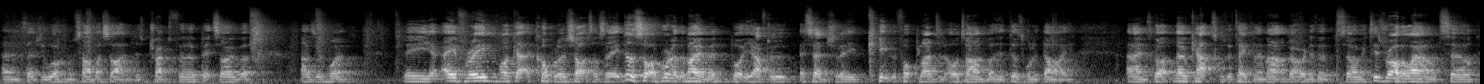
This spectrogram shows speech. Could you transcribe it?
and essentially work them side by side and just transfer bits over as and when. The A3, well, get a couple of shots. Obviously, it does sort of run at the moment, but you have to essentially keep the foot planted at all times, otherwise it does want to die. And it's got no cats because we've taken them out and got rid of them, so it is rather loud. So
